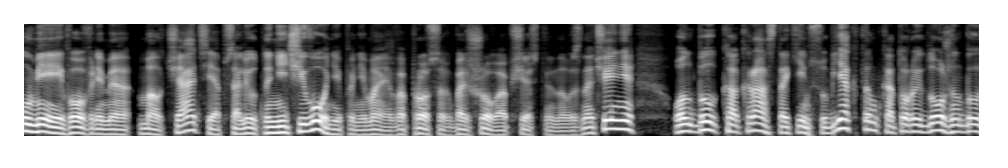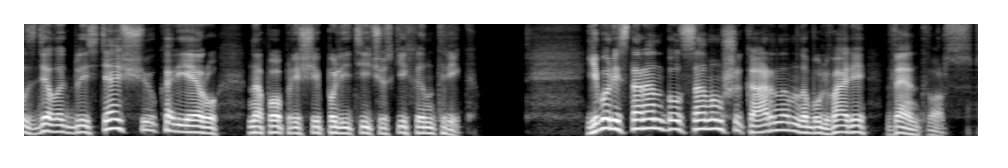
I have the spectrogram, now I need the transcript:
умея вовремя молчать и абсолютно ничего не понимая в вопросах большого общественного значения, он был как раз таким субъектом, который должен был сделать блестящую карьеру на поприще политических интриг. Его ресторан был самым шикарным на бульваре Вентворс.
